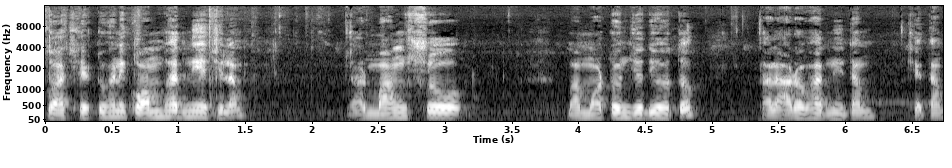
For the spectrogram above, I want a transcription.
তো আজকে একটুখানি কম ভাত নিয়েছিলাম। আর মাংস বা মটন যদি হতো, তাহলে আরও ভাত নিতাম, খেতাম।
